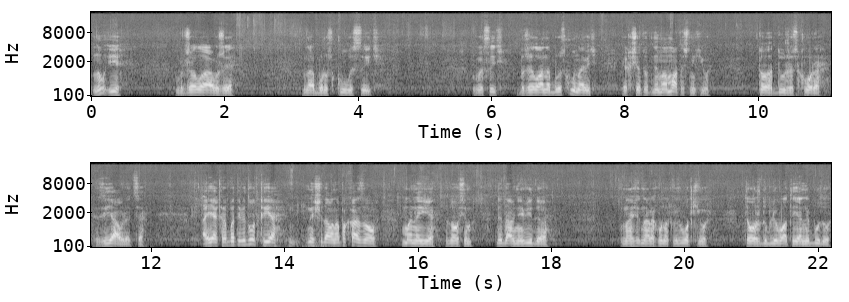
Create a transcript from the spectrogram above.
Ну і бджола вже на бруску висить. Висить бджола на бруску, навіть якщо тут нема маточників, начебто дуже скоро з'являться. А як робити відводки, я нещодавно показував. У мене є зовсім недавнє відео на, на рахунок відводків. Того ж дублювати я не буду,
